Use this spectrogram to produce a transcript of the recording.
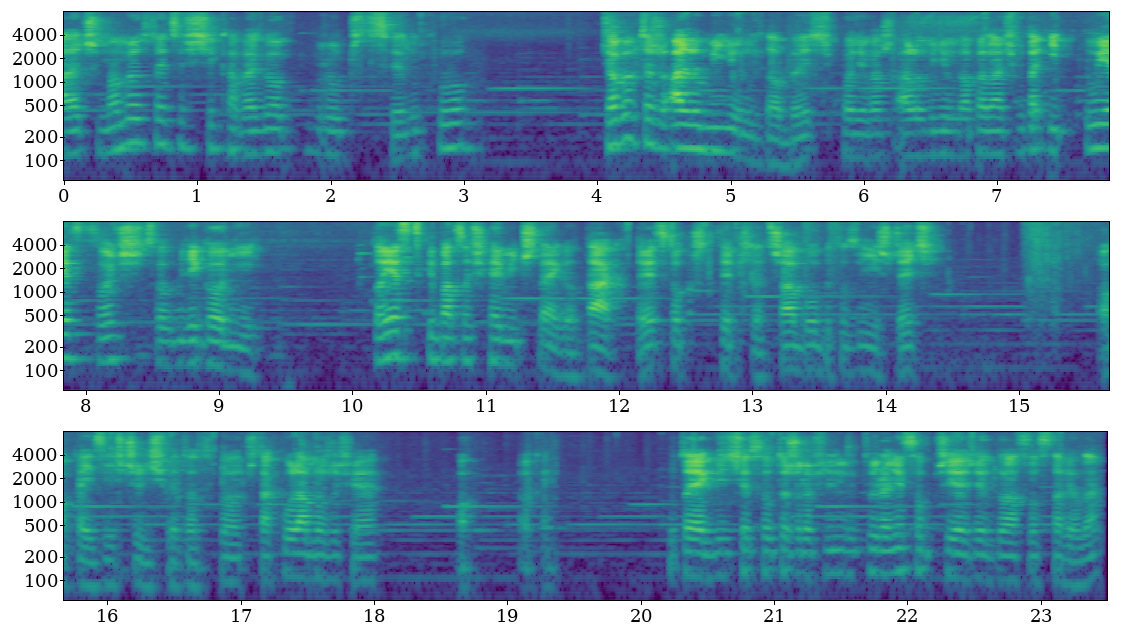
Ale czy mamy tutaj coś ciekawego oprócz cynku? Chciałbym też aluminium zdobyć, ponieważ aluminium na pewno się przyda i tu jest coś, co mnie goni. To jest chyba coś chemicznego, tak, to jest toksyczne, trzeba byłoby to zniszczyć. Okej, zniszczyliśmy to, tylko czy ta kula może się... O, okej. Tutaj jak widzicie są też rośliny, które nie są przyjaźnie do nas nastawione.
